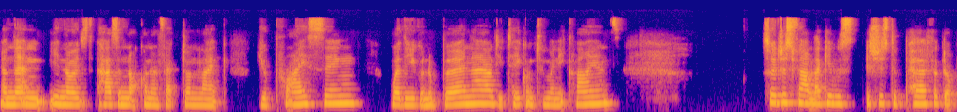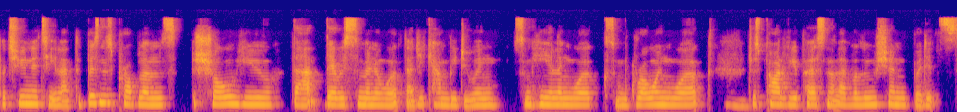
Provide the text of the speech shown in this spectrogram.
And then, you know, it has a knock on effect on like your pricing, whether you're going to burn out, you take on too many clients so I just felt like it was it's just a perfect opportunity. Like the business problems show you that there is some inner work that you can be doing, some healing work, some growing work, mm. just part of your personal evolution. But it's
